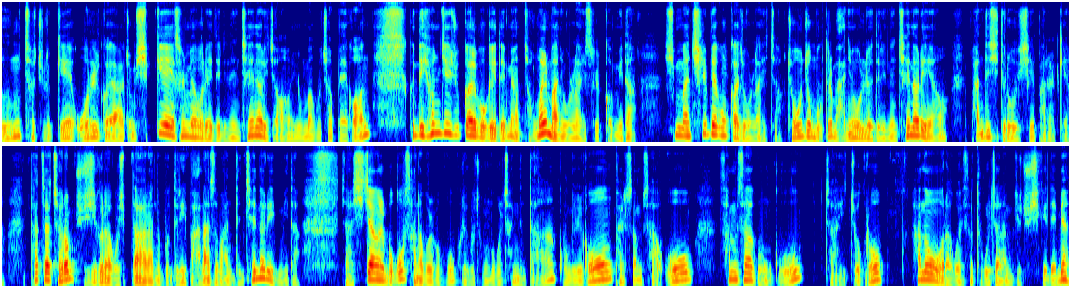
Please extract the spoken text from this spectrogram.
응 쳐줄게 오를 거야. 좀 쉽게 설명을 해드리는 채널이죠. 69,100원. 근데 현재 주가를 보게 되면 정말 많이 올라 있을 겁니다. 10만 700원까지 올라 있죠. 좋은 종목들 많이 올려드리는 채널이에요. 반드시 들어오시길 바랄게요. 타짜처럼 주식을 하고 싶다라는 분들이 많아서 만든 채널입니다. 자 시장을 보고 산업을 보고 그리고 종목을 찾는다. 010-8345-3409 자 이쪽으로 한호라고 해서 두 글자 남겨주시게 되면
